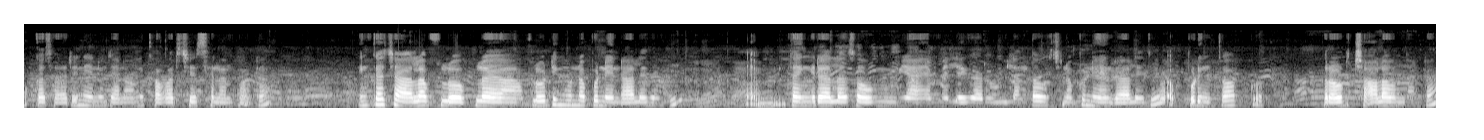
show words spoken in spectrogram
ఒక్కసారి నేను జనాన్ని కవర్ చేశాను అనమాట ఇంకా చాలా ఫ్లో ఫ్లోటింగ్ ఉన్నప్పుడు నేను రాలేదండి. ఎం- తంగిరాల సౌమ్య ఎమ్మెల్యే గారు వీళ్ళంతా వచ్చినప్పుడు నేను రాలేదు. అప్పుడు ఇంకా క్రౌడ్ చాలా ఉందంట.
